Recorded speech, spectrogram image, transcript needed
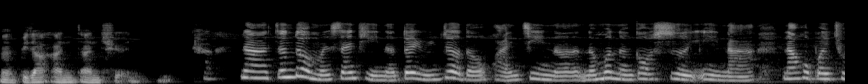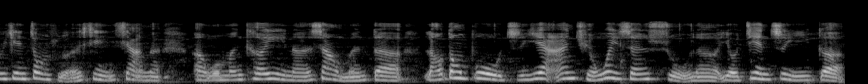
嗯，比较安安全。那针对我们身体呢，对于热的环境呢，能不能够适应呢？那会不会出现中暑的现象呢？呃，我们可以呢，像我们的劳动部职业安全卫生署呢，有建制一个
